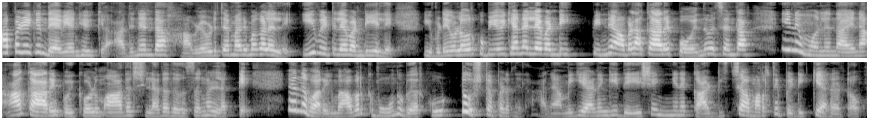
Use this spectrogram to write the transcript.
അപ്പോഴേക്കും ദേവി അനുഭവിക്കുക അതിനെന്താ? അവളിവിടുത്തെ മരുമകളല്ലേ? ഈ വീട്ടിലെ വണ്ടിയല്ലേ? ഇവിടെയുള്ളവർക്ക് ഉപയോഗിക്കാനല്ലേ വണ്ടി? പിന്നെ അവൾ ആ കാറിൽ പോയെന്ന് വെച്ചെന്താ? ഇനി മുതൽ നയന ആ കാറിൽ പോയിക്കോളും ആദർശില്ലാത്ത ദിവസങ്ങളിലൊക്കെ. എന്ന് പറയുമ്പോൾ അവർക്ക് മൂന്ന് പേർക്ക് ഒട്ടും ഇഷ്ടപ്പെടുന്നില്ല. അനാമികയാണെങ്കിൽ ദേഷ്യം ഇങ്ങനെ കടിച്ചമർത്തി പിടിക്കുകയാണ് കേട്ടോ.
